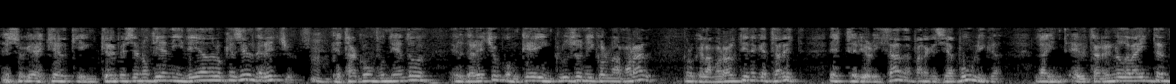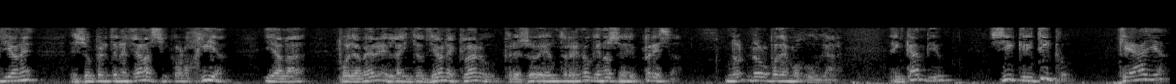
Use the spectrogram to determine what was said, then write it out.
Eso es que el que increpese no tiene ni idea de lo que es el derecho. Está confundiendo el derecho con qué, incluso ni con la moral, porque la moral tiene que estar exteriorizada para que sea pública. el terreno de las intenciones, eso pertenece a la psicología y a la. Puede haber en las intenciones, claro, pero eso es un terreno que no se expresa. No, no lo podemos juzgar. En cambio, sí critico que haya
